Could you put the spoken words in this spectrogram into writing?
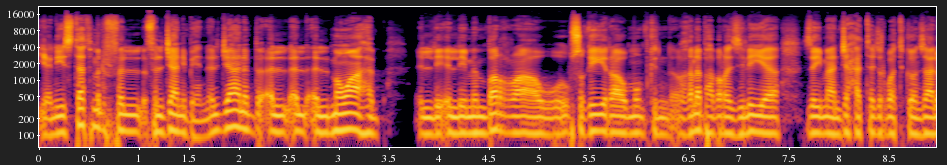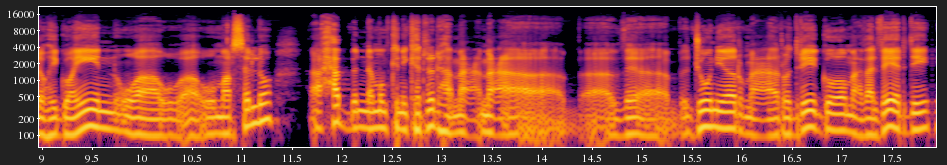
يعني يستثمر في ال- في الجانبين الجانب ال- ال- المواهب المواهب اللي اللي من برا وصغيرة وممكن أغلبها برازيلية زي ما نجحت تجربة جونزالو هيغوايين ومارسيلو حب إنه ممكن يكررها مع مع آه، جونيور مع رودريجو مع فالفيردي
